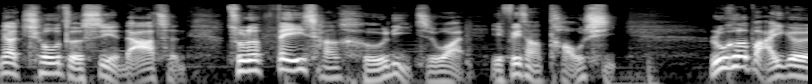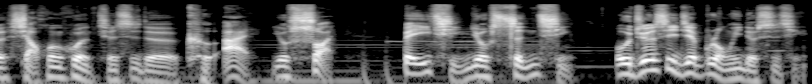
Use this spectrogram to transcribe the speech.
那邱泽饰演的阿成，除了非常合理之外，也非常讨喜。如何把一个小混混诠释的可爱又帅，悲情又深情？我觉得是一件不容易的事情。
